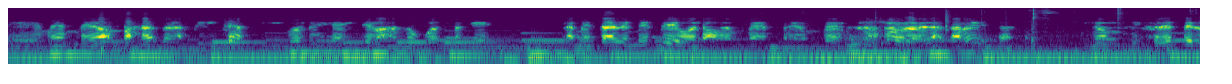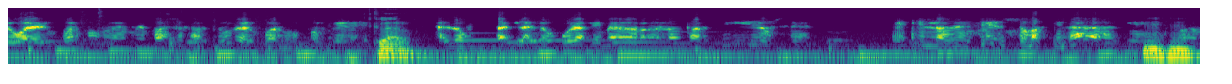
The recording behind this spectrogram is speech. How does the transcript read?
eh, me, van bajando las fichas y bueno, y ahí te vas dando cuenta que lamentablemente, bueno, me, me- me- no de la cabeza, sino en diferentes lugares del cuerpo me, me pasa factura el cuerpo, porque Claro. la, lo- la locura que me agarran en los partidos, en, en los descensos más que nada, que Ujú. fueron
